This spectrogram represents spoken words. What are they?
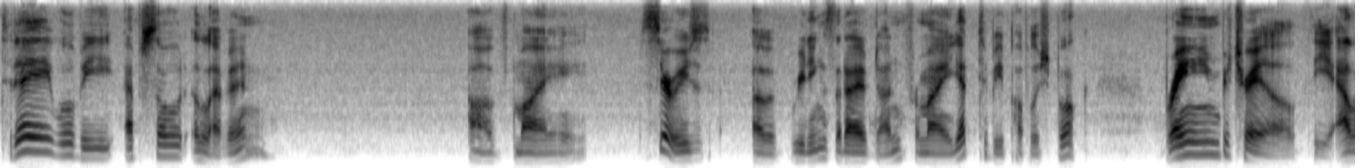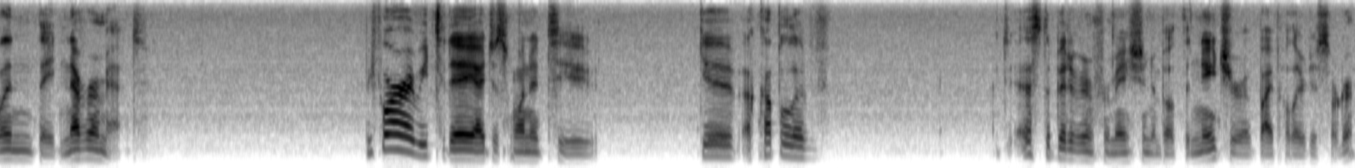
Today will be episode 11 of my series of readings that I have done for my yet to be published book, Brain Betrayal The Allan They'd Never Met. Before I read today, I just wanted to give a couple of just a bit of information about the nature of bipolar disorder.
